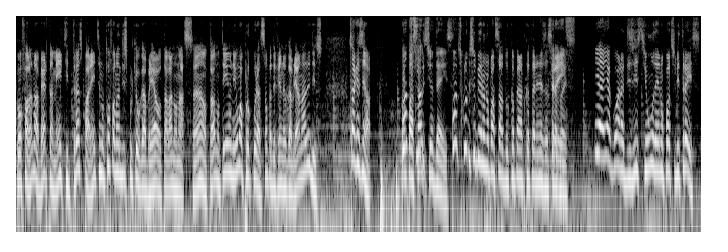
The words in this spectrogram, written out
tô falando abertamente transparente, não tô falando isso porque o Gabriel tá lá no Nação, tal, não tenho nenhuma procuração pra defender o Gabriel, nada disso. Só que assim, ó. No quantos passado clubes- tinha 10. Quantos clubes subiram no passado do Campeonato Catarinense da Série Três. 2? E aí agora desiste um, daí não pode subir três?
